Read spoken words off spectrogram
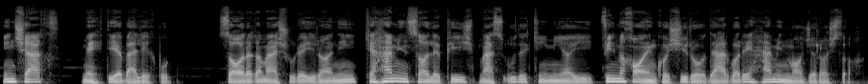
این شخص مهدی بلیغ بود. سارق مشهور ایرانی که همین سال پیش مسعود کیمیایی فیلم خائنکشی رو درباره همین ماجراش ساخت.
